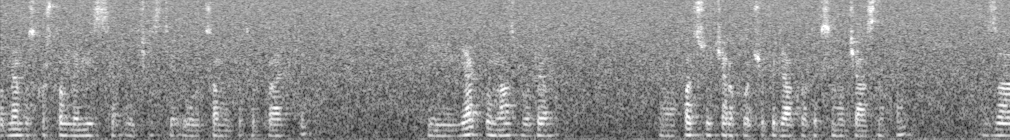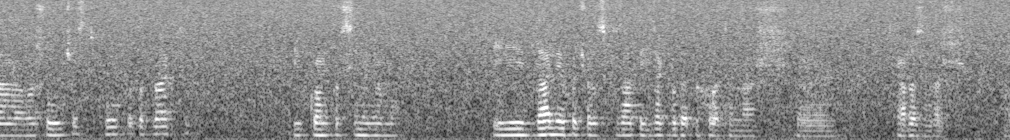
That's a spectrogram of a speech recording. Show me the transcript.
одне безкоштовне місце участі у цьому фотопроекті. І як у нас буде е, в першу чергу хочу подякувати всім учасникам за вашу участь у фотопроекті і в конкурсі на ньому. І далі я хочу розказати, як буде проходити наш е, розіграш е,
